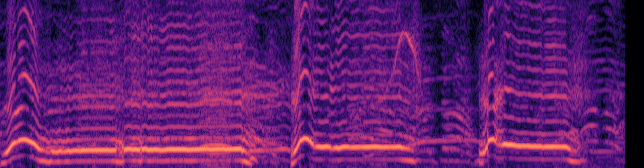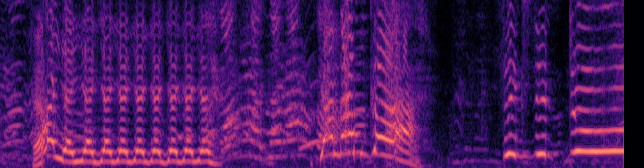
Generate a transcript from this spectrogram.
Hey. Hey. Hey. Ay, ay, ay, ay, ay, ay, ay, ay, ay, ay. Changamka! 62! Ai!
